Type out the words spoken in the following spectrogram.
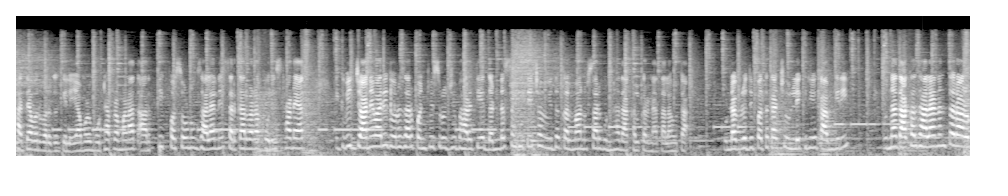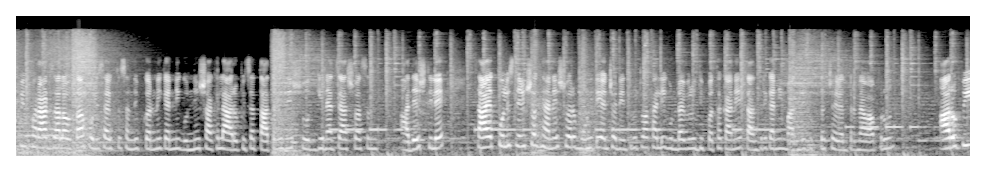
खात्यावर वर्ग केले. यामुळे मोठ्या प्रमाणात आर्थिक फसवणूक झाल्याने सरकारवाला पोलीस ठाण्यात एकवीस जानेवारी दोन हजार पंचवीस रोजी भारतीय दंड संहितेच्या विविध कलमानुसार गुन्हा दाखल करण्यात आला होता. गुंडाविरोधी पथकाची उल्लेखनीय कामगिरी. गुन्हा दाखल झाल्यानंतर आरोपी फरार झाला होता. पोलीस आयुक्त संदीप कर्णिक यांनी गुन्हे शाखेला आरोपीचा तातडीने शोध घेण्याचे आश्वासन आदेश दिले. सहाय्यक पोलीस निरीक्षक ज्ञानेश्वर मोहिते यांच्या नेतृत्वाखाली गुंडाविरोधी पथकाने तांत्रिक आणि मानवी गुप्तचर यंत्रणा वापरून आरोपी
